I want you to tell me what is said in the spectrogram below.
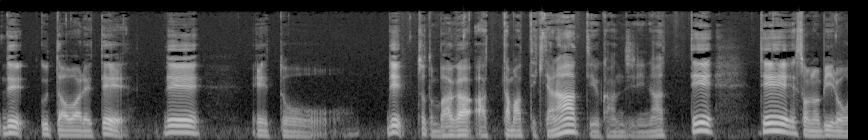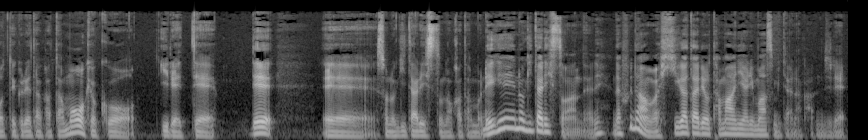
で歌われてでえっとでちょっと場が温まってきたなっていう感じになってでそのビールを追ってくれた方も曲を入れてで、えー、そのギタリストの方もレゲエのギタリストなんだよね。で普段は弾き語りをたまにやりますみたいな感じで、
